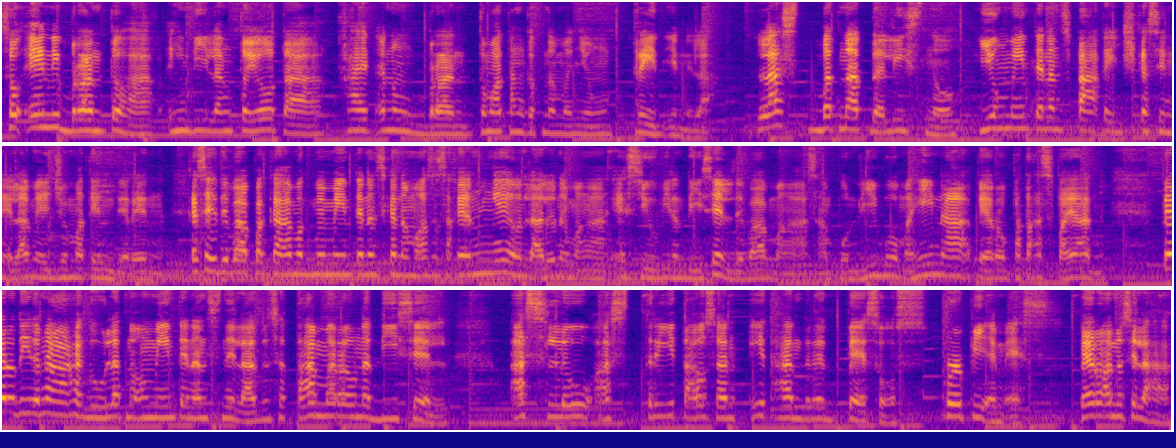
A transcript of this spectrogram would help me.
So, any brand to ha, hindi lang Toyota, kahit anong brand, tumatanggap naman yung trade-in nila. Last but not the least, no, yung maintenance package kasi nila medyo matindi rin. Kasi 'di ba pagka magme-maintenance ka ng mga sasakyan ngayon, lalo ng mga SUV ng diesel, 'di ba? Mga 10,000 mahina pero pataas pa 'yan. Pero dito nakakagulat no ang maintenance nila dun sa tama raw na diesel as low as 3,800 pesos per PMS. Pero ano sila ha?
